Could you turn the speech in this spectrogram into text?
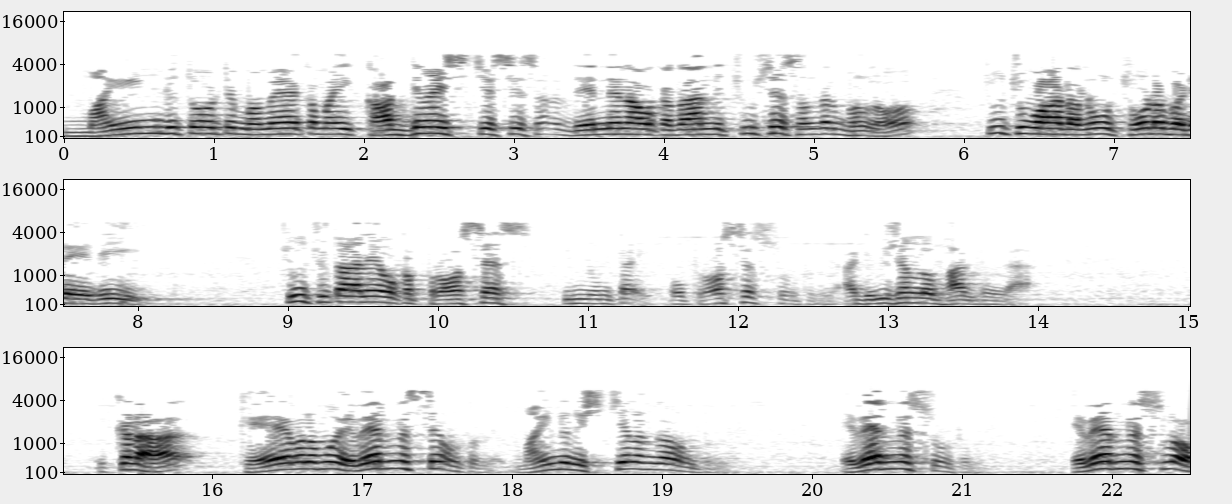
మైండ్ తోటి మమేకమై కాగ్నైజ్ చేసే దేన్నైనా ఒకదాన్ని చూసే సందర్భంలో చూచువాడను చూడబడేది. చూచుట అనే ఒక ప్రాసెస్ ఇన్ని ఉంటాయి ఓ ప్రాసెస్ ఉంటుంది. ఆ డివిజన్లో భాగంగా. ఇక్కడ కేవలము అవేర్నెస్సే ఉంటుంది. మైండ్ నిశ్చలంగా ఉంటుంది. అవేర్నెస్ ఉంటుంది. అవేర్నెస్లో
